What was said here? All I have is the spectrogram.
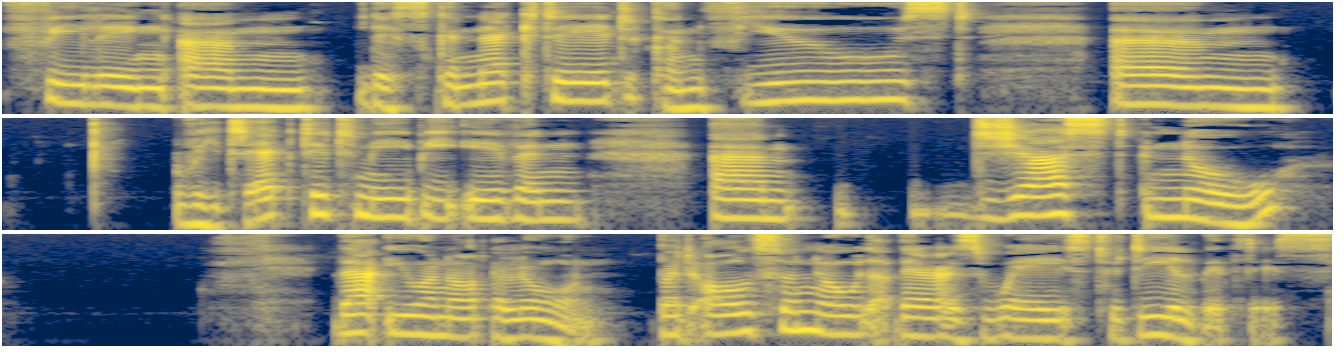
feeling um, disconnected, confused, um, rejected, maybe even. Um, just know that you are not alone but also know that there is ways to deal with this.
